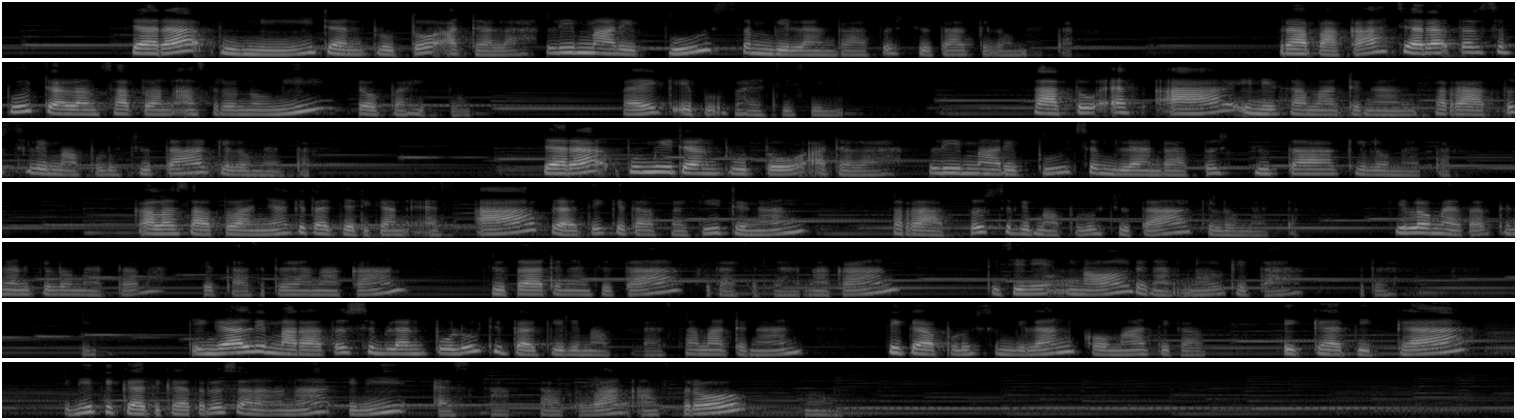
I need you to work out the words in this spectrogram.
Jarak bumi dan Pluto adalah 5.900 juta kilometer. Berapakah jarak tersebut dalam satuan astronomi? Coba hitung. Baik, Ibu bahas di sini. 1 SA ini sama dengan 150 juta kilometer. Jarak bumi dan Pluto adalah 5.900 juta kilometer. Kalau satuannya kita jadikan SA, berarti kita bagi dengan 150 juta kilometer. Kilometer dengan kilometer kita sederhanakan, juta dengan juta kita sederhanakan. Di sini 0 dengan 0 kita sederhanakan. Tinggal 590 dibagi 15 sama dengan 39,33 ini tiga-tiga terus anak-anak. Ini SA, Satuan Astro.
